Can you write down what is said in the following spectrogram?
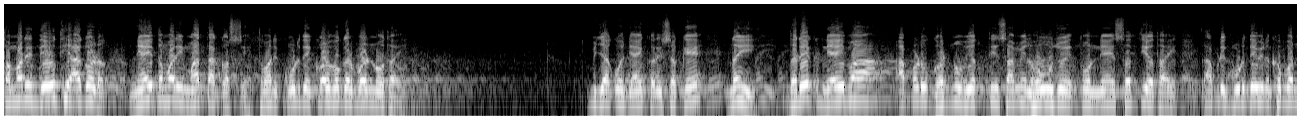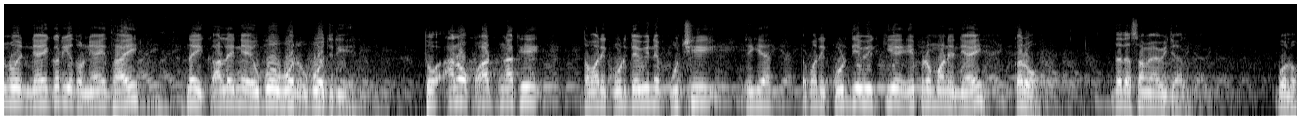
તમારી દેવથી આગળ ન્યાય તમારી માતા કરશે, તમારી કુળદે કળ વગર બળ ન થાય. બીજા કોઈ ન્યાય કરી શકે નહીં. દરેક ન્યાયમાં આપણું ઘરનું વ્યક્તિ સામેલ હોવું જોઈએ તો ન્યાય સત્ય થાય. આપણી કુળદેવીને ખબર ન હોય ન્યાય કરીએ તો ન્યાય થાય નહીં. કાલે ન્યાય ઊભો ઊભો ને ઊભો જ રહીએ. તો આનો પાઠ નાખી તમારી કુળદેવીને પૂછી જઈએ. તમારી કુળદેવી કહે એ પ્રમાણે ન્યાય કરો. દાદા સામે આવી જાય બોલો.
